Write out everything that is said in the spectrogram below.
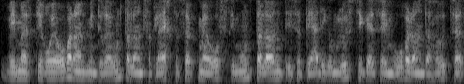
wenn man das Tiroler Oberland mit dem Tiroler Unterland vergleicht, da sagt man ja oft, im Unterland ist eine Beerdigung lustiger als im Oberland eine.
